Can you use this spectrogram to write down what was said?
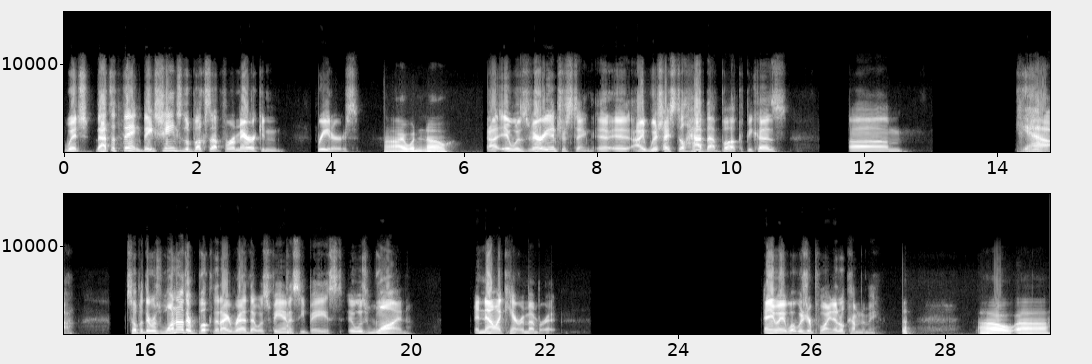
which that's a thing. They changed the books up for American readers. I wouldn't know. Uh, it was very interesting. It, it, I wish I still had that book because, um, yeah. So, but there was one other book that I read that was fantasy based. It was one, and now I can't remember it. Anyway, what was your point? It'll come to me. Oh, uh,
